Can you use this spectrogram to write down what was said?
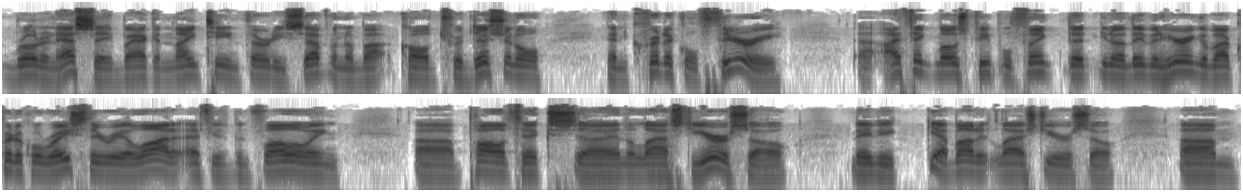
wrote an essay back in 1937 about called traditional and critical theory. Uh, I think most people think that you know they've been hearing about critical race theory a lot. If you've been following uh, politics in the last year or so, maybe yeah, about it last year or so. Um,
